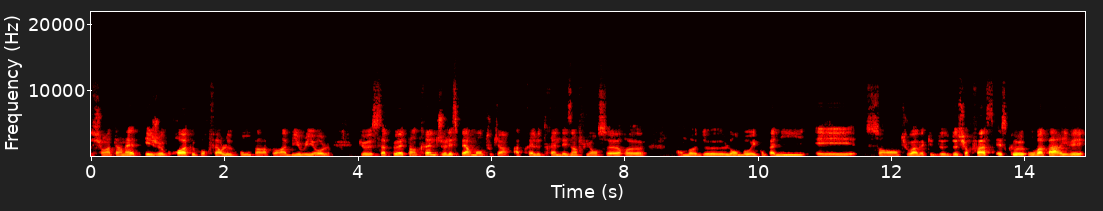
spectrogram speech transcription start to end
sur Internet. Et je crois que pour faire le pont par rapport à Be Real, que ça peut être un trend, je l'espère moi en tout cas, après le trend des influenceurs en mode Lambeau et compagnie et sans, tu vois, avec de, de surface, est-ce que on va pas arriver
